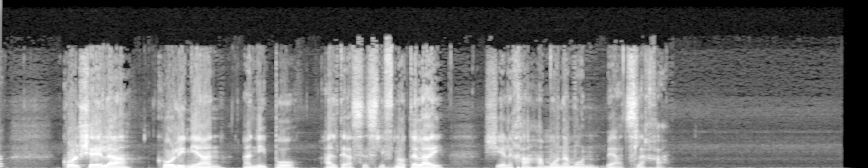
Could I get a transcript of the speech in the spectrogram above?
כל שאלה, כל עניין, אני פה, אל תהסס לפנות אליי, שיהיה לך המון המון בהצלחה.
